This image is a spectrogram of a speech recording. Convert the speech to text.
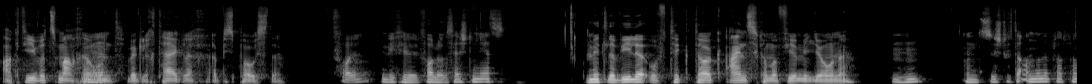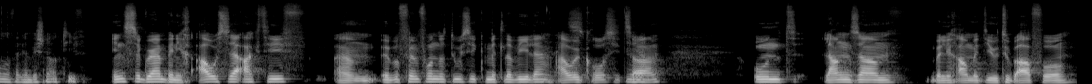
aktiver zu machen ja. und wirklich täglich etwas posten. Voll. Wie viele Follows hast du denn jetzt? Mittlerweile auf TikTok 1,4 Millionen. Mhm. Und sonst auf der anderen Plattform, auf welchen bist du noch aktiv? Instagram bin ich auch sehr aktiv. Ähm, über 500.000 mittlerweile, nice. auch eine große Zahl. Ja. Und langsam will ich auch mit YouTube anfangen.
